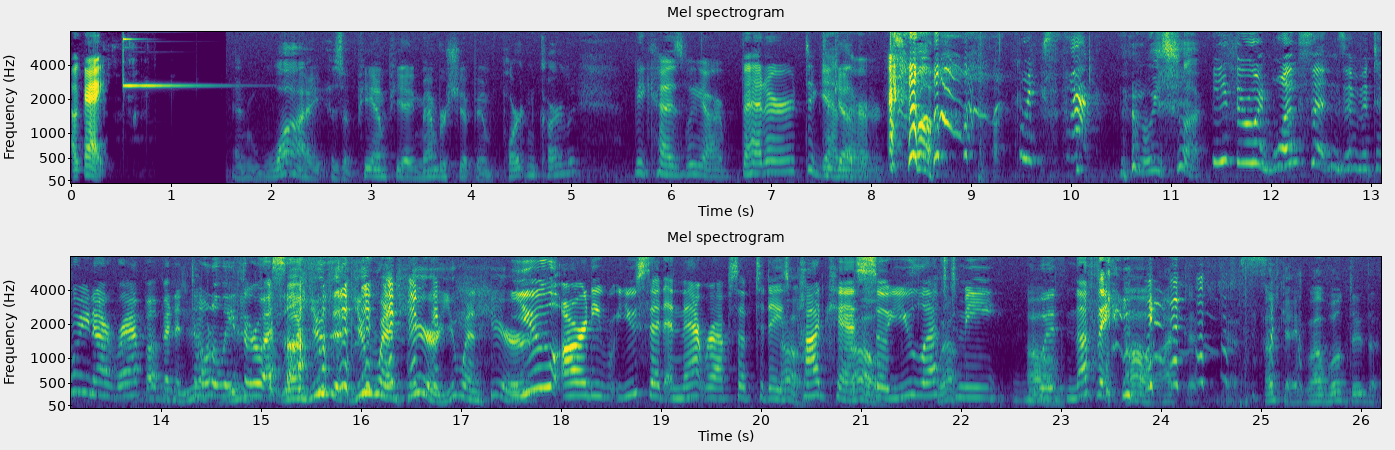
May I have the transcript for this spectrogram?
Okay. And why is a PMPA membership important, Carly? Because we are better together. Oh, we suck. we suck. He threw in one sentence in between our wrap up and it You- totally you- threw us well, off. you did. You went here. You went here. You already you said and that wraps up today's Oh, podcast. oh, so you left well, me oh. with nothing. Oh, I, yeah. okay. Well, we'll do the.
